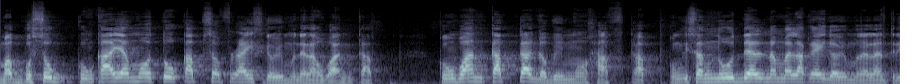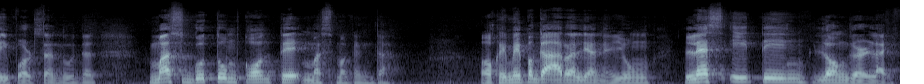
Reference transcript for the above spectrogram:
Mabusog, kung kaya mo 2 cups of rice, gawin mo na lang 1 cup. Kung 1 cup ka, gawin mo half cup. Kung isang noodle na malaki, gawin mo na lang 3 fourths na noodle. Mas gutom konti, mas maganda. Okay, may pag-aaral yan eh. Yung less eating, longer life.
